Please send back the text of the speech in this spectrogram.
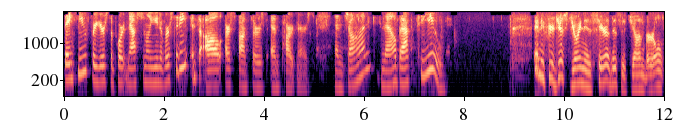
Thank you for your support, National University, and to all our sponsors and partners. And John, now back to you. And if you're just joining us here, this is John Burroughs,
